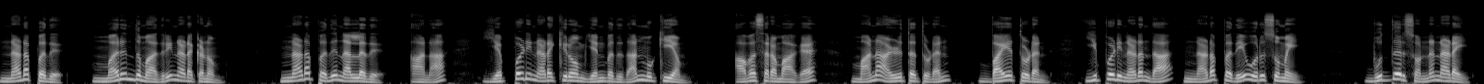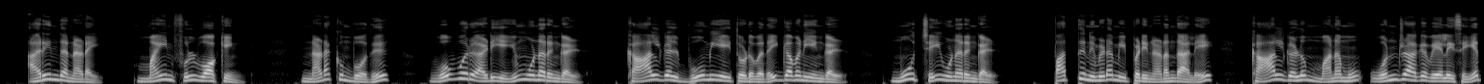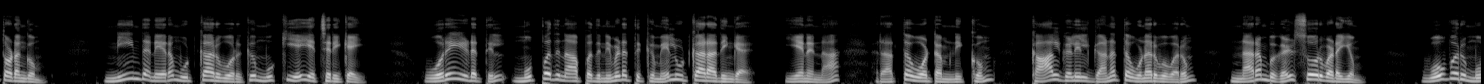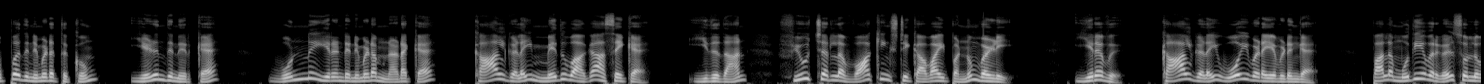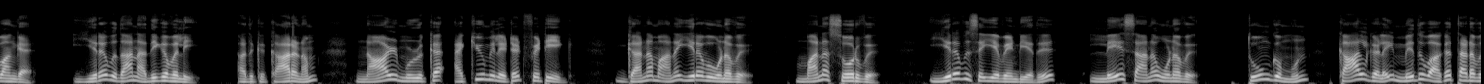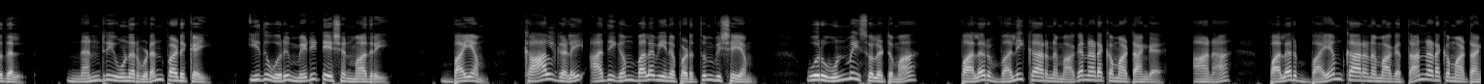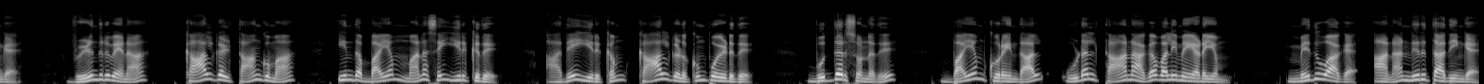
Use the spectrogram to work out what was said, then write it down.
நடப்பது மருந்து மாதிரி நடக்கணும். நடப்பது நல்லது. ஆனா எப்படி நடக்கிறோம் என்பதுதான் முக்கியம். அவசரமாக மன அழுத்தத்துடன் பயத்துடன் இப்படி நடந்தா நடப்பதே ஒரு சுமை. புத்தர் சொன்ன நடை அறிந்த நடை மைண்ட்ஃபுல் வாக்கிங் நடக்கும்போது ஒவ்வொரு அடியையும் உணருங்கள். கால்கள் பூமியை தொடுவதை கவனியுங்கள். மூச்சை உணருங்கள். பத்து நிமிடம் இப்படி நடந்தாலே கால்களும் மனமும் ஒன்றாக வேலை செய்ய தொடங்கும். நீண்ட நேரம் உட்காருவோருக்கு முக்கிய எச்சரிக்கை. ஒரே இடத்தில் முப்பது நாற்பது நிமிடத்துக்கு மேல் உட்காராதீங்க. ஏனென்னா இரத்த ஓட்டம் நிற்கும் கால்களில் கனத்த உணர்வு வரும் நரம்புகள் சோர்வடையும். ஒவ்வொரு முப்பது நிமிடத்துக்கும் எழுந்து நிற்க ஒன்னு இரண்டு நிமிடம் நடக்க கால்களை மெதுவாக அசைக்க. இதுதான் ஃபியூச்சர்ல வாக்கிங் ஸ்டிக் அவாய்ட் பண்ணும் வழி. இரவு. கால்களை ஓய்வடைய விடுங்க. பல முதியவர்கள் சொல்லுவாங்க இரவுதான் அதிக வலி. அதுக்கு காரணம் நாள் முழுக்க அக்யூமிலேட்டட் ஃபெட்டீக் கனமான இரவு உணவு மன சோர்வு இரவு செய்ய வேண்டியது லேசான உணவு தூங்கும் முன் கால்களை மெதுவாக தடவுதல் நன்றி உணர்வுடன் படுக்கை. இது ஒரு மெடிடேஷன் மாதிரி. பயம் கால்களை அதிகம் பலவீனப்படுத்தும் விஷயம். ஒரு உண்மை சொல்லட்டுமா? பலர் வலி காரணமாக நடக்க மாட்டாங்க. ஆனா பலர் பயம் காரணமாகத்தான் நடக்க மாட்டாங்க. விழுந்துடுவேனா? கால்கள் தாங்குமா? இந்த பயம் மனசை இருக்குது அதே இறுக்கம் கால்களுக்கும் போயிடுது. புத்தர் சொன்னது பயம் குறைந்தால் உடல் தானாக வலிமையடையும். மெதுவாக ஆனா நிறுத்தாதீங்க.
